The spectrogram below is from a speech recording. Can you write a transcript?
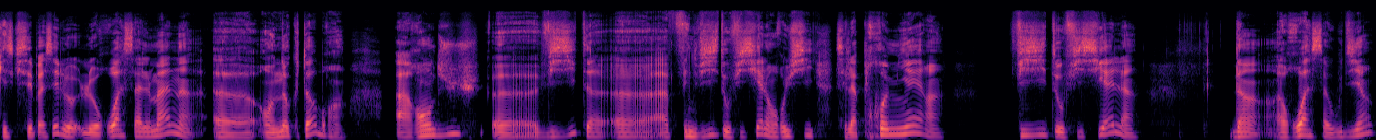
qu'est-ce qui s'est passé? Le, roi Salman, en octobre, a rendu visite, a fait une visite officielle en Russie. C'est la première visite officielle d'un roi saoudien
